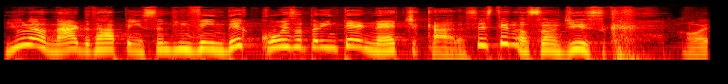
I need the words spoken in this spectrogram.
E o Leonardo tava pensando em vender coisa pela internet, cara. Vocês têm noção disso, cara?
